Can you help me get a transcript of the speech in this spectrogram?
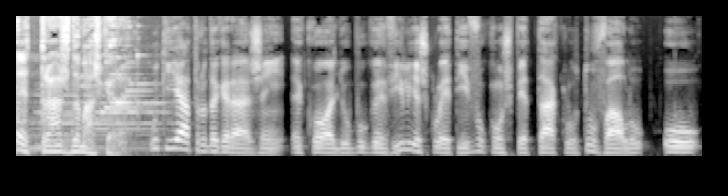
Atrás da máscara. O Teatro da Garagem acolhe o Buganvilhas Coletivo com o espetáculo Tuvalo ou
